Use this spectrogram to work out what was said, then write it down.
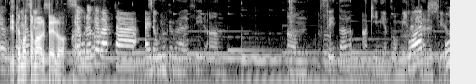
Eh, y te hemos tomado el pelo. Seguro que va a estar... Seguro que va a decir um, Z a 500.000 What? en el cielo. Uh,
